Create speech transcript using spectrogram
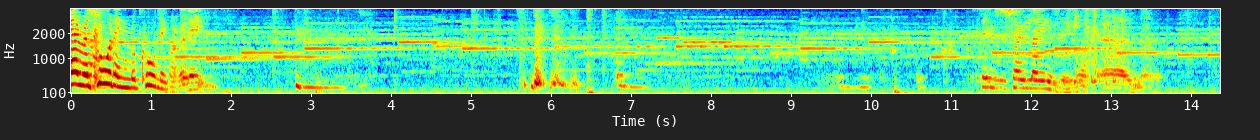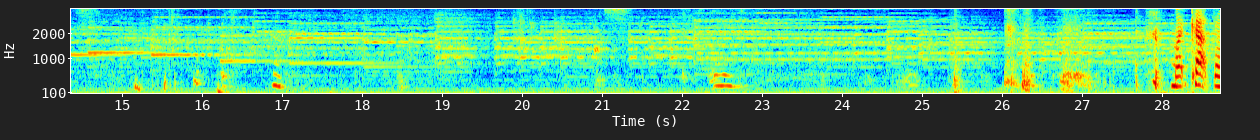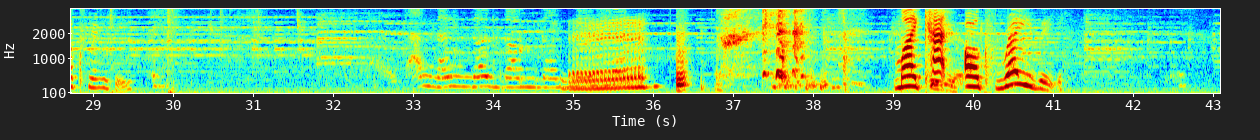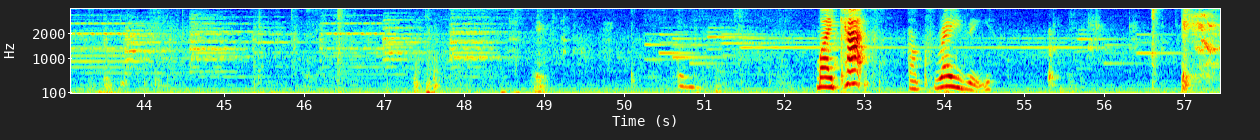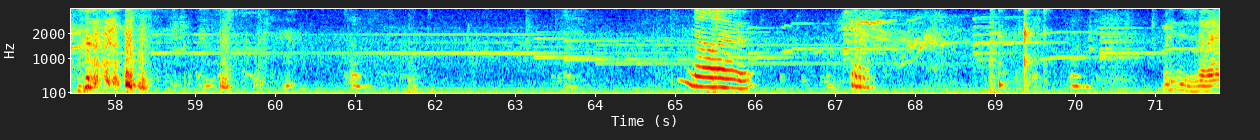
Eh, recording, recording. Right, ready? Pigs are so lazy. Uh, no. My cats are crazy. My cats Idiot. are crazy. My cats are crazy. what is that?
